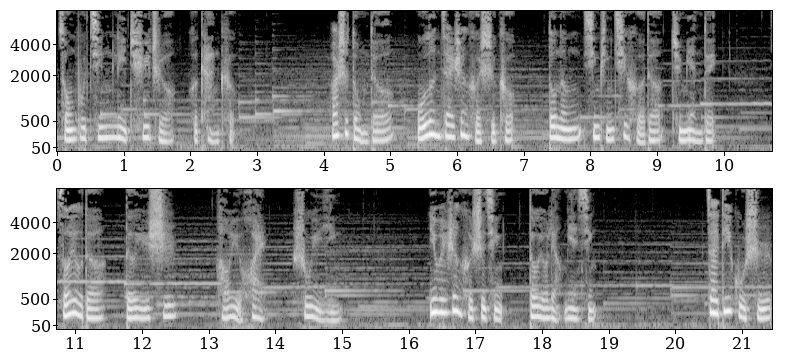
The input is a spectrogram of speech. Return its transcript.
从不经历曲折和坎坷，而是懂得。无论在任何时刻，都能心平气和的去面对所有的得与失、好与坏、输与赢。因为任何事情都有两面性，在低谷时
